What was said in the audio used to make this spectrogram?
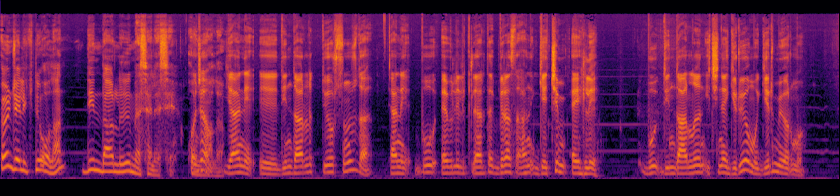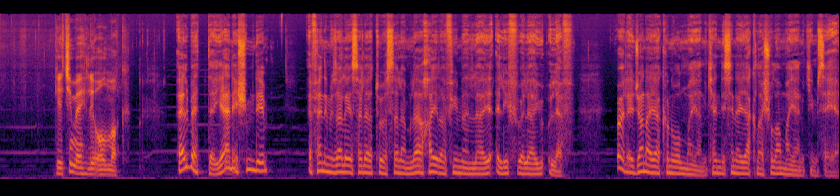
Öncelikli olan dindarlığı meselesi Hocam, olmalı. yani e, dindarlık diyorsunuz da yani bu evliliklerde biraz da hani geçim ehli bu dindarlığın içine giriyor mu, girmiyor mu? Geçim ehli olmak. Elbette yani şimdi Efendimiz Aleyhisselatü Vesselam la hayra fimen la elif ve la yu'lef. Böyle cana yakın olmayan, kendisine yaklaşılamayan kimseye,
